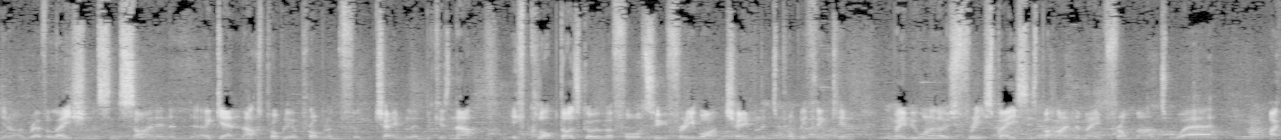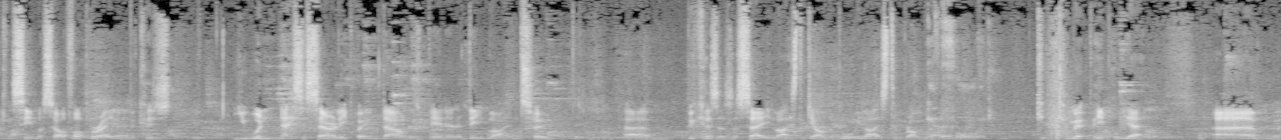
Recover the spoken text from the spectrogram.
you know a revelation since signing, and again, that's probably a problem for Chamberlain because now, if Klopp does go with a 4-2-3-1, Chamberlain's probably thinking maybe one of those free spaces behind the main front man's where I can see myself operating because you wouldn't necessarily put him down as being in a deep line too. Um, because, as I say, he likes to get on the ball, he likes to run with it, forward. commit people, yeah. Um,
